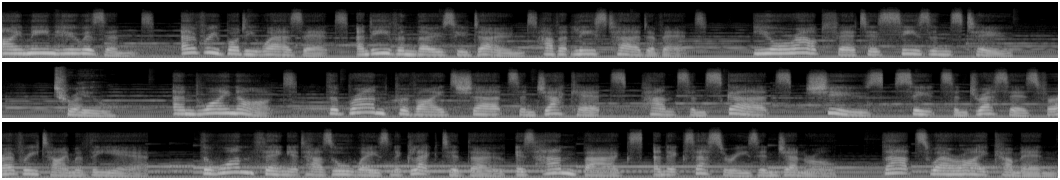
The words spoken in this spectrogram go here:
I mean, who isn't? Everybody wears it, and even those who don't have at least heard of it. Your outfit is Seasons too. True. And why not? The brand provides shirts and jackets, pants and skirts, shoes, suits and dresses for every time of the year. The one thing it has always neglected though is handbags and accessories in general. That's where I come in.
